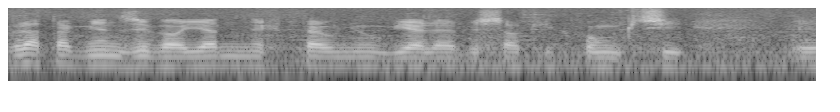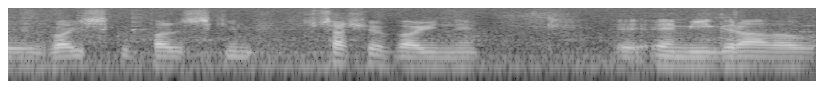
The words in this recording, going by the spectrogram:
W latach międzywojennych pełnił wiele wysokich funkcji w Wojsku Polskim. W czasie wojny emigrował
